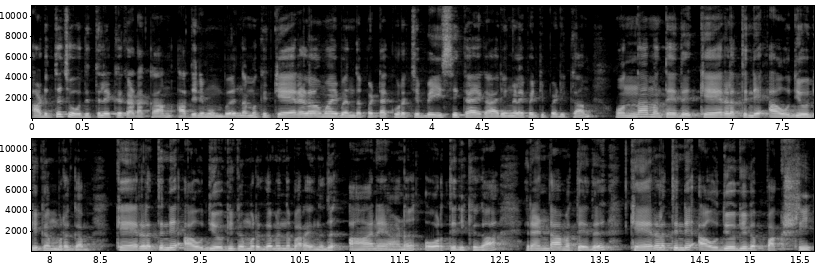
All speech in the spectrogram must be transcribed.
അടുത്ത ചോദ്യത്തിലേക്ക് കടക്കാം. അതിനു മുമ്പ് നമുക്ക് കേരളവുമായി ബന്ധപ്പെട്ട കുറച്ച് ബേസിക് ആയ കാര്യങ്ങളെ പറ്റി പഠിക്കാം. ഒന്നാമത്തേത് കേരളത്തിന്റെ ഔദ്യോഗിക മൃഗം. കേരളത്തിന്റെ ഔദ്യോഗിക മൃഗം എന്ന് പറയുന്നത് ആനയാണ്. ഓർത്തിരിക്കുക. രണ്ടാമത്തേത് കേരളത്തിന്റെ ഔദ്യോഗിക പക്ഷി.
